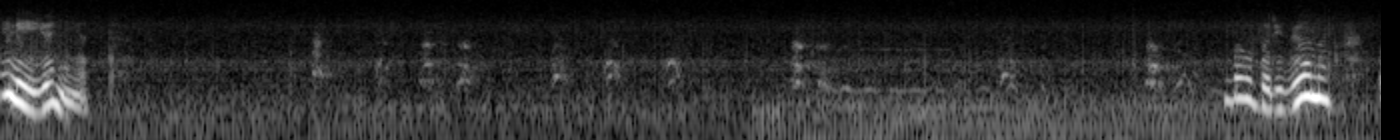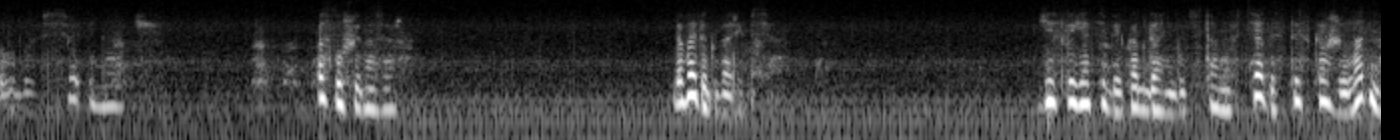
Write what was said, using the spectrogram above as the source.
или ее нет. Был бы ребенок, было бы все иначе. Послушай, Назар, давай договоримся. Если я тебе когда-нибудь стану в тягость, ты скажи, ладно?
